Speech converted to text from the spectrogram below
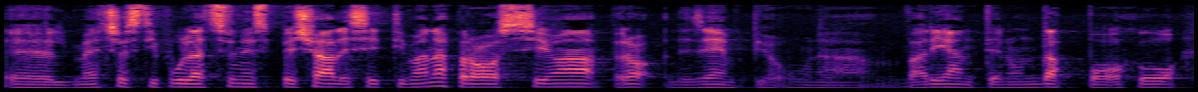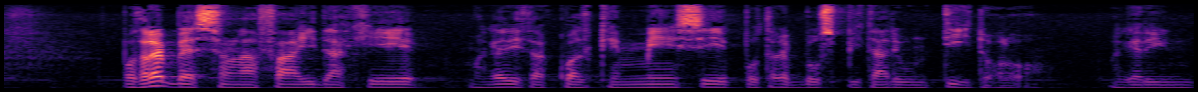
eh, il match a stipulazione speciale settimana prossima, però ad esempio una variante non da poco potrebbe essere una faida che magari tra qualche mese potrebbe ospitare un titolo, magari un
